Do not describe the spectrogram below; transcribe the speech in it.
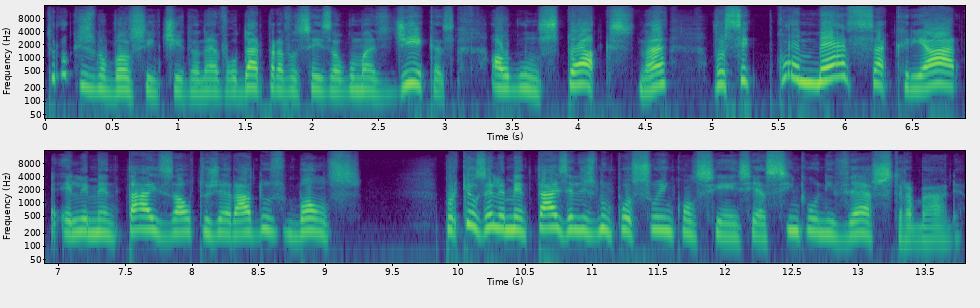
truques no bom sentido, né? Vou dar para vocês algumas dicas, alguns toques, né? Você começa a criar elementais autogerados bons. Porque os elementais, eles não possuem consciência, é assim que o universo trabalha.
